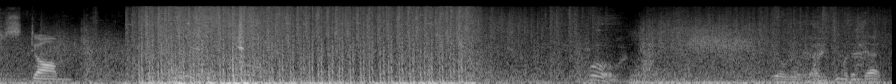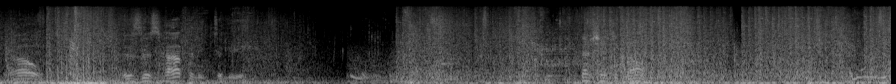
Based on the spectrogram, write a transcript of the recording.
Just dumb. Whoa. Yo, yo, what, what is that? How is this happening to me? Gonna change it now.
